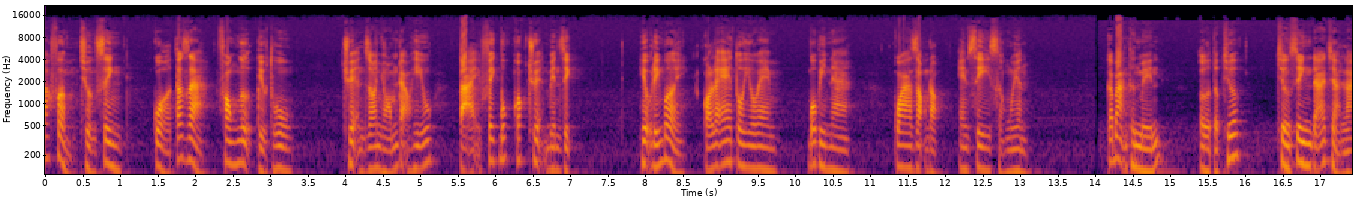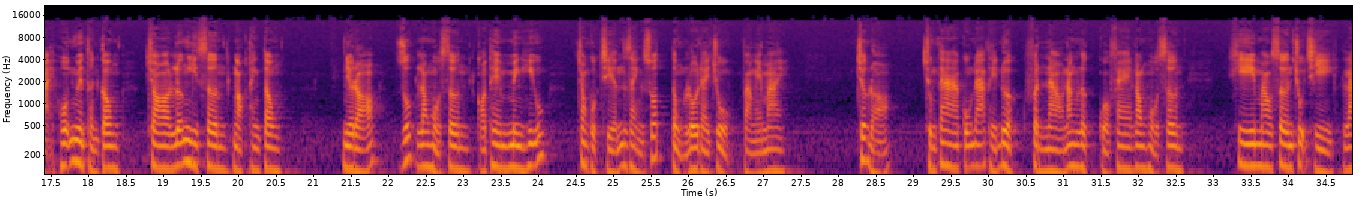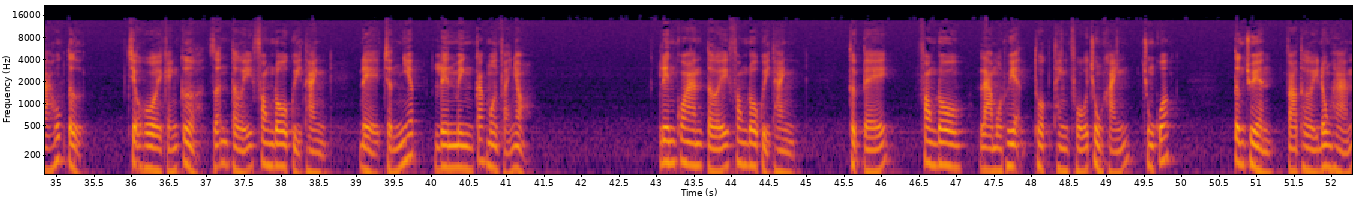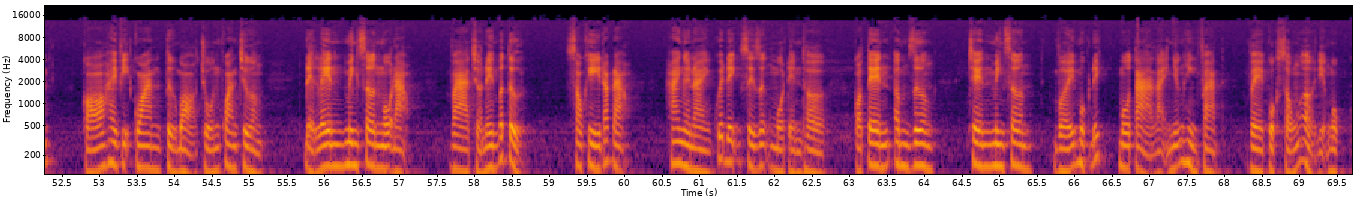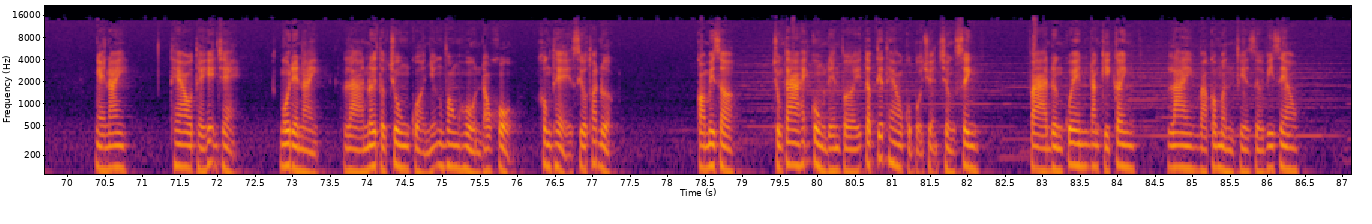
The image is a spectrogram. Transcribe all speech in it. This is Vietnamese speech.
Tác phẩm Trường Sinh của tác giả Phong Ngự Kiều Thu. Chuyện do nhóm đạo hữu tại Facebook Góc Chuyện Biên Dịch. Hiệu đính bởi Có lẽ tôi yêu em Bobina Qua giọng đọc MC Sở Nguyên. Các bạn thân mến, Ở tập trước, Trường Sinh đã trả lại hỗn nguyên thần công Cho Lưỡng Nghi Sơn Ngọc Thanh Tông. Nhờ đó giúp Long Hồ Sơn có thêm minh hữu Trong cuộc chiến giành suốt tổng lôi đài chủ vào ngày mai. Trước đó Chúng ta cũng đã thấy được phần nào năng lực của phe Long Hồ Sơn Khi Mao Sơn trụ trì La Húc Tử Triệu hồi cánh cửa dẫn tới phong đô quỷ thành Để chấn nhiếp liên minh các môn phái nhỏ. Liên quan tới phong đô quỷ thành Thực tế phong đô là một huyện thuộc thành phố Trùng Khánh, Trung Quốc. Tương truyền vào thời Đông Hán Có hai vị quan từ bỏ trốn quan trường Để lên Minh Sơn ngộ đạo Và trở nên bất tử sau khi đắc đạo, Hai người này quyết định xây dựng một đền thờ Có tên âm dương Trên Minh Sơn Với mục đích mô tả lại những hình phạt Về cuộc sống ở địa ngục. Ngày nay, Theo thế hệ trẻ, Ngôi đền này là nơi tập trung của những vong hồn đau khổ Không thể siêu thoát được. Còn bây giờ, Chúng ta hãy cùng đến với tập tiếp theo của bộ truyện Trường Sinh. Và đừng quên đăng ký kênh, Like và comment phía dưới video.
